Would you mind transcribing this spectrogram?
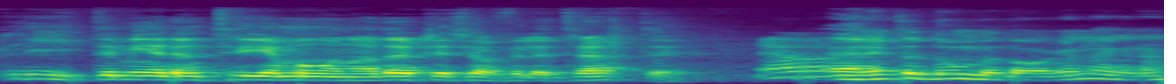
lite mer än tre månader tills jag fyller 30. Ja. Är det inte domedagen längre?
